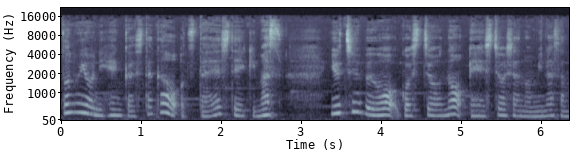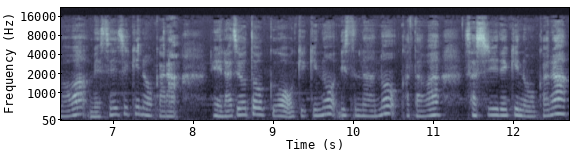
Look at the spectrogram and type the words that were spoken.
どのように変化したかをお伝えしていきます。YouTube をご視聴の、えー、視聴者の皆様はメッセージ機能からえラジオトークをお聞きのリスナーの方は差し入れ機能から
